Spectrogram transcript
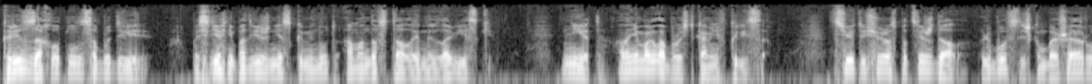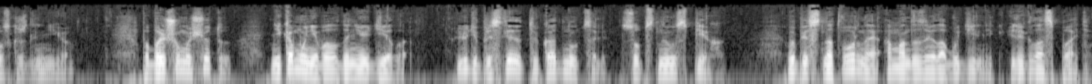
Крис захлопнул за собой дверь. Посидев неподвижно несколько минут, Аманда встала и налила виски. Нет, она не могла бросить камень в Криса. Все это еще раз подтверждало, любовь слишком большая роскошь для нее. По большому счету, никому не было до нее дела. Люди преследуют только одну цель – собственный успех. Выпив снотворное, Аманда завела будильник и легла спать.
